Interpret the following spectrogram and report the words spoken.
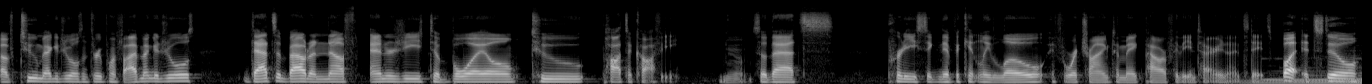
of two megajoules and 3.5 megajoules. That's about enough energy to boil two pots of coffee. Yeah. So that's pretty significantly low if we're trying to make power for the entire United States. But it's still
